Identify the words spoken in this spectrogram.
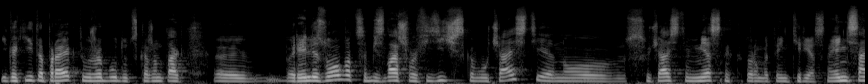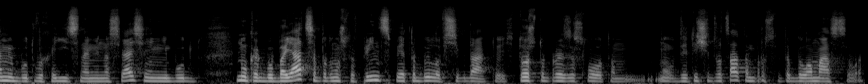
и какие-то проекты уже будут, скажем так, э, реализовываться без нашего физического участия, но с участием местных, которым это интересно интересно. И они сами будут выходить с нами на связь, они не будут, ну, как бы бояться, потому что, в принципе, это было всегда. То есть то, что произошло там, ну, в 2020-м просто это было массово.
